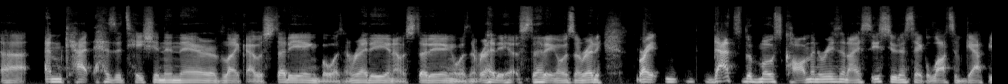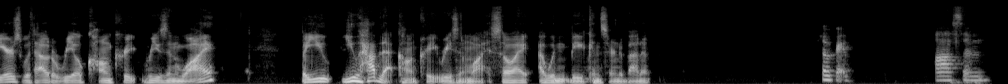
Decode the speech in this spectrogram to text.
uh, MCAT hesitation in there of like I was studying but wasn't ready, and I was studying, I wasn't ready, I was studying, I wasn't ready. Right? That's the most common reason I see students take lots of gap years without a real concrete reason why. But you you have that concrete reason why, so I I wouldn't be concerned about it. Okay, awesome.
